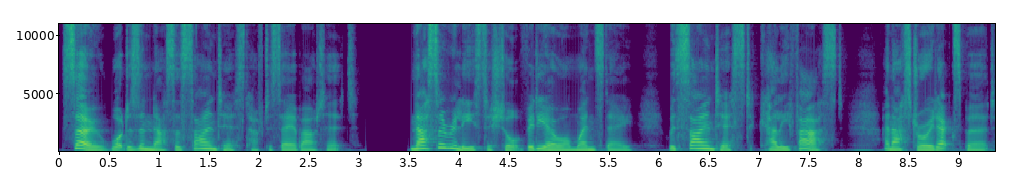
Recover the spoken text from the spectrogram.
So, what does a NASA scientist have to say about it? NASA released a short video on Wednesday with scientist Kelly Fast, an asteroid expert,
